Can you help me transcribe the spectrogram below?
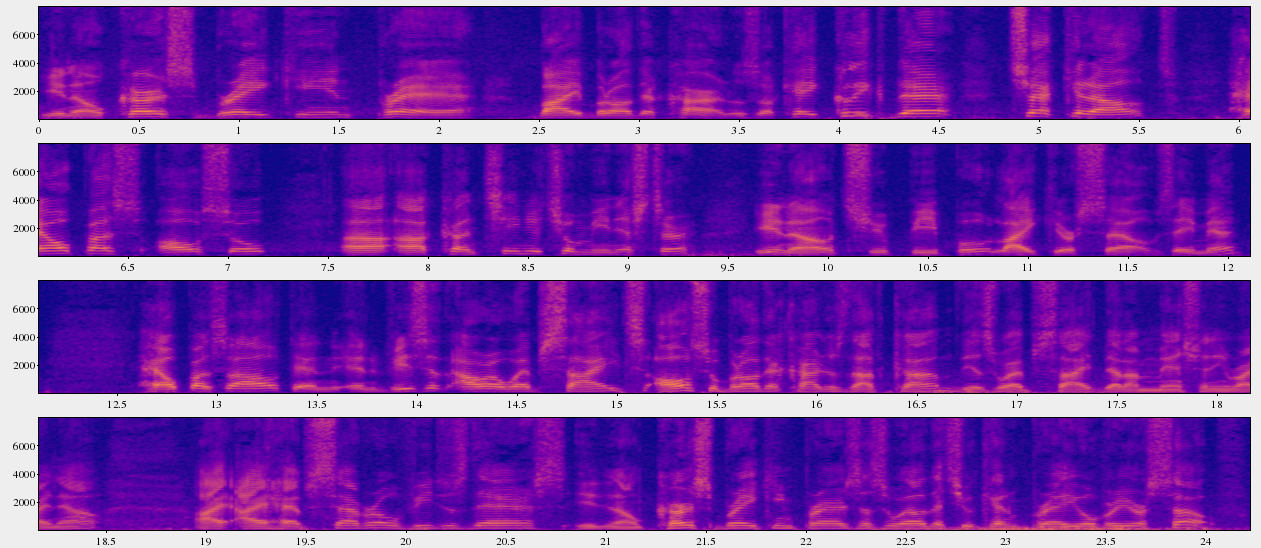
you know, curse breaking prayer by Brother Carlos. Okay, click there, check it out. Help us also uh, uh, continue to minister, you know, to people like yourselves. Amen. Help us out and, and visit our websites. Also, brothercarlos.com, this website that I'm mentioning right now. I, I have several videos there, you know, curse breaking prayers as well that you can pray over yourself.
